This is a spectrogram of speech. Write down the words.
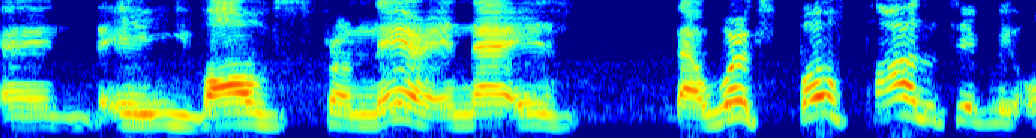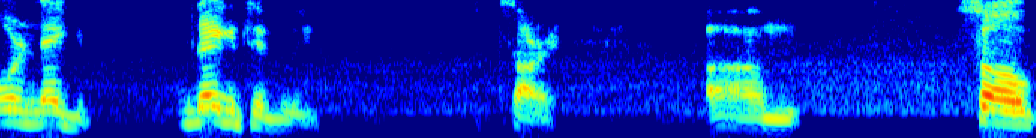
and it evolves from there, and that is that works both positively or neg- negatively. Sorry. Um. So,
